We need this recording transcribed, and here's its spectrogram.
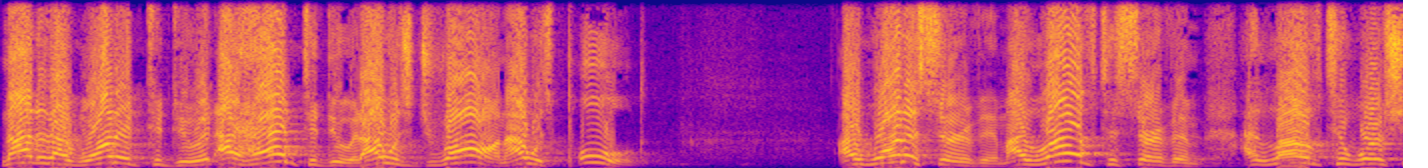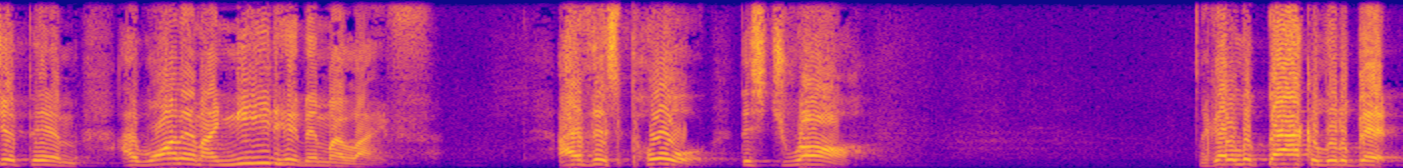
Not that I wanted to do it, I had to do it. I was drawn, I was pulled. I want to serve him. I love to serve him. I love to worship him. I want him. I need him in my life. I have this pull, this draw. I got to look back a little bit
